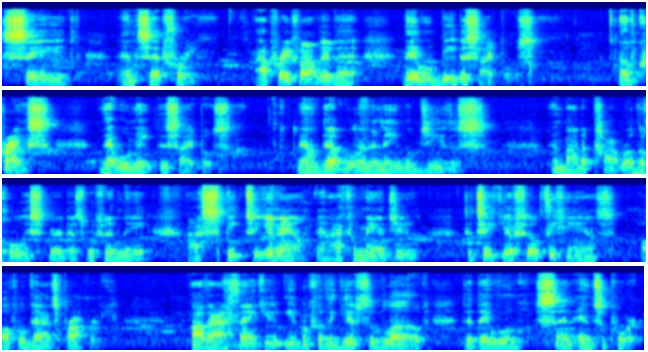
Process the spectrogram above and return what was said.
saved, and set free. I pray, Father, that they will be disciples of Christ that will make disciples. Now, devil, in the name of Jesus and by the power of the Holy Spirit that's within me, I speak to you now and I command you to take your filthy hands off of God's property. Father, I thank you even for the gifts of love that they will send in support.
